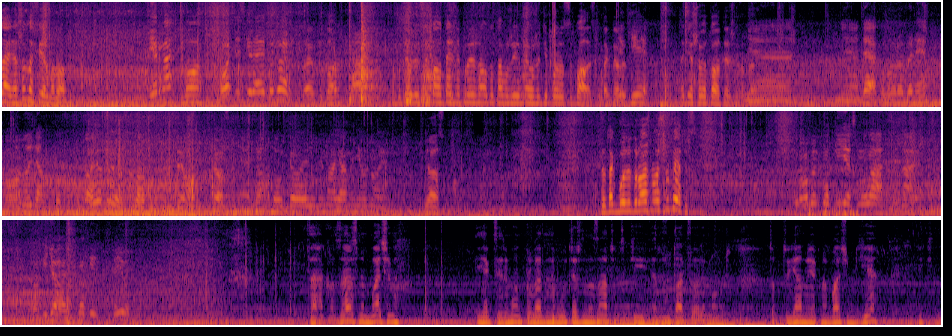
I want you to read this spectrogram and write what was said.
Добрий а що за фірма робить? Фірма? Ну, Осінський райотодор. Райавтодор. Так. Я подивлюся, того тижня проїжджав, то там вже і ми вже типу розсипались. Ти так дивлюся. Які? А ті, що ви того тижня Ні. робили? Ні, де? Коло робини? Ну. А ну йдемо А я покажемо. дивився, зараз зніму. Ясно. Ні, там то все немає ями ні одної. Ясно. Це так буде дорожно аж робитись. Робимо, поки смола, не знаю. Поки дьоготь, поки дають. Так, от зараз ми бачимо, як цей ремонт проведений був тиждень назад, от такий результат цього ремонту. Тобто ями, як ми бачимо, є,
